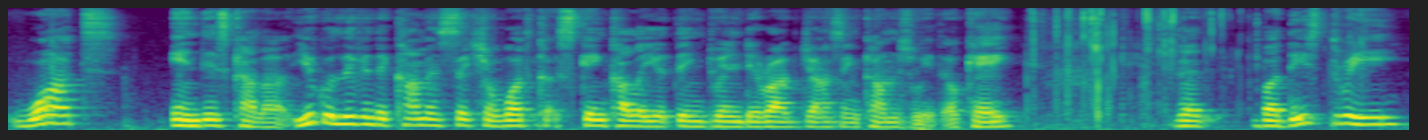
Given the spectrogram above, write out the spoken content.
what in this color? You could leave in the comment section what skin color you think Dwayne The Rock Johnson comes with, okay? But, but these three,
